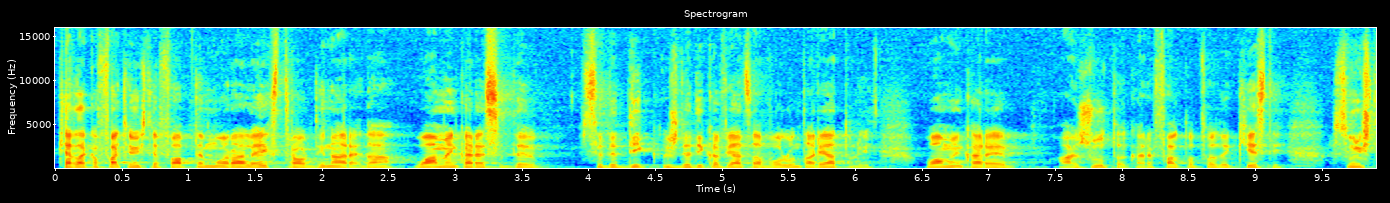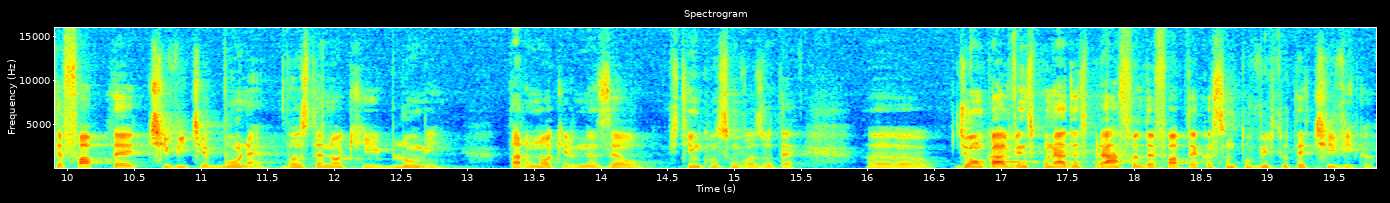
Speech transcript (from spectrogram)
chiar dacă facem niște fapte morale extraordinare, da? oameni care se de se dedic, își dedică viața voluntariatului, oameni care ajută, care fac tot felul de chestii. Sunt niște fapte civice bune, văzute în ochii lumii, dar în ochii lui Dumnezeu știm cum sunt văzute. Uh, John Calvin spunea despre astfel de fapte că sunt o virtute civică.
